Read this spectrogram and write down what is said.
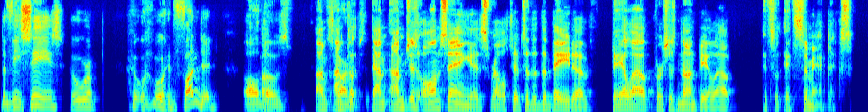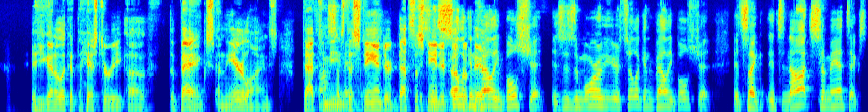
the VCs who were who had funded all Oh, those. I'm, I'm. I'm, I'm just, all I'm saying is relative to the debate of bailout versus non-bailout, it's, it's semantics. If you're going to look at the history of the banks and the airlines, that It's to me is the standard, that's the It's standard Silicon. Valley bullshit. This is more of your Silicon Valley bullshit. It's like, it's not semantics.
